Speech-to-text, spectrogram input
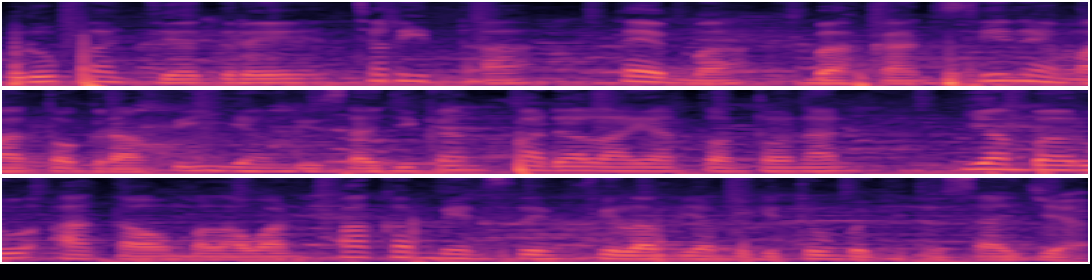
berupa genre, cerita, tema, bahkan sinematografi yang disajikan pada layar tontonan yang baru atau melawan pakem mainstream film yang begitu-begitu saja.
